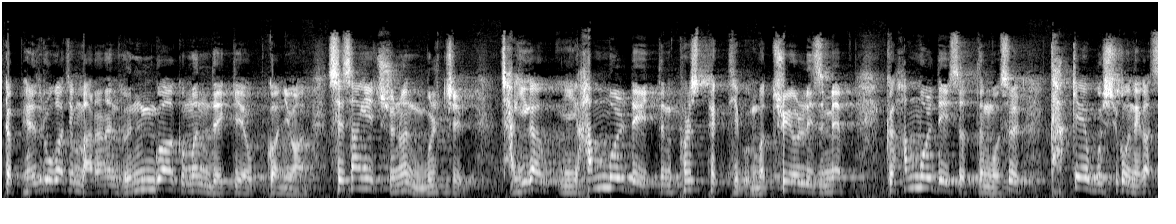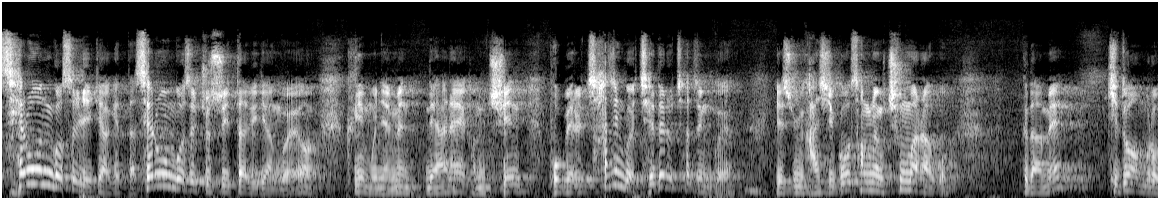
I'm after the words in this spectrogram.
그러니까 베드로가 지금 말하는 은과 금은 내게 없거니와 세상이 주는 물질, 자기가 이 함몰돼 있던 perspective, materialism에 그 함몰돼 있었던 것을 다 깨부시고 내가 새로운 것을 얘기하겠다. 새로운 것을 줄 수 있다 얘기한 거예요. 그게 뭐냐면 내 안에 감추인 보배를 찾은 거예요. 제대로 찾은 거예요. 예수님이 가시고 성령 충만하고 그 다음에 기도함으로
